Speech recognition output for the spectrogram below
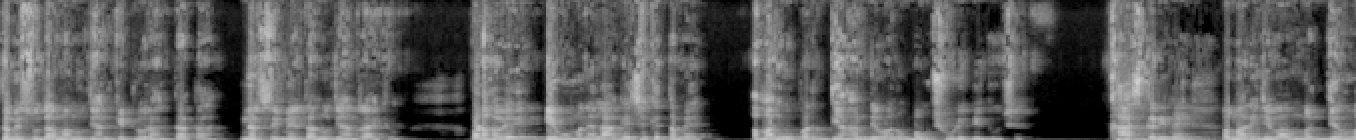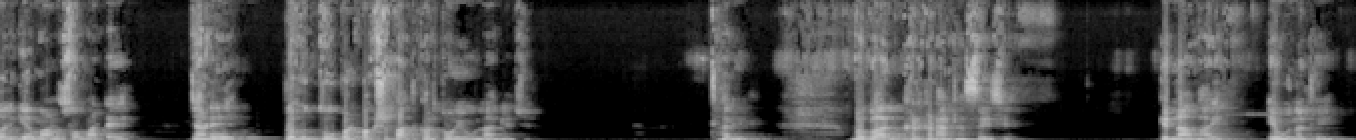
તમે સુદામાનું ધ્યાન કેટલું રાખતા હતા, નરસિંહ મહેતાનું ધ્યાન રાખ્યું. પણ હવે એવું મને લાગે છે કે તમે અમારી ઉપર ધ્યાન દેવાનું બહુ છોડી દીધું છે. ખાસ કરીને અમારી જેવા મધ્યમ વર્ગીય માણસો માટે જાણે પ્રભુ તું પણ પક્ષપાત કરતો એવું લાગે છે. ત્યારે ભગવાન ખડખડાટ હસે છે કે ના ભાઈ, એવું નથી.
